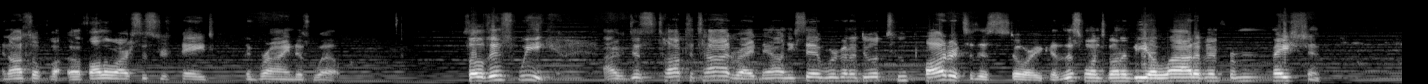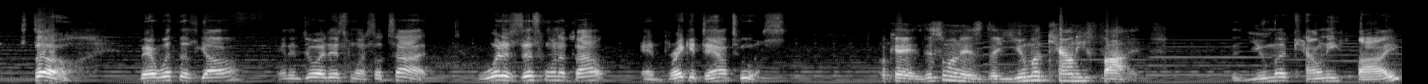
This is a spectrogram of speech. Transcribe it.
And also fo- uh, follow our sister's page, The Grind, as well. So this week, I just talked to Todd right now, and he said we're going to do a two-parter to this story because this one's going to be a lot of information. So, bear with us, y'all, and enjoy this one. So, Todd, what is this one about? And break it down to us. Okay, this one is the Yuma County Five. The Yuma County Five.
